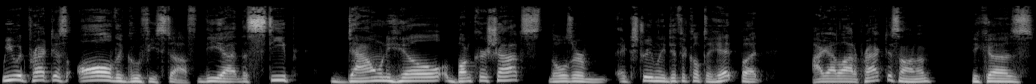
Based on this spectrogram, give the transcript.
We would practice all the goofy stuff, the, uh, the steep downhill bunker shots. Those are extremely difficult to hit, but I got a lot of practice on them because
